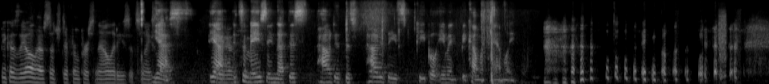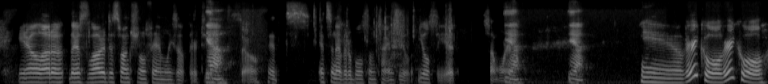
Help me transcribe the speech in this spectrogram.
Because they all have such different personalities. It's nice. to- yes. Yeah, Yeah. it's amazing that this, how did this, how did these people even become a family? you know, a lot of there's a lot of dysfunctional families out there too. Yeah. So it's it's inevitable sometimes you'll you'll see it somewhere. Yeah, yeah, Yeah, very cool, very cool.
